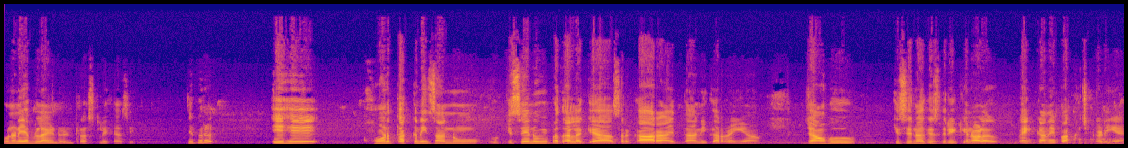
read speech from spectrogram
ਉਹਨਾਂ ਨੇ ਬਲਾਈਂਡ ਇੰਟਰਸਟ ਲਿਖਿਆ ਸੀ। ਤੇ ਫਿਰ ਇਹ ਹੁਣ ਤੱਕ ਨਹੀਂ ਸਾਨੂੰ ਕਿਸੇ ਨੂੰ ਵੀ ਪਤਾ ਲੱਗਿਆ, ਸਰਕਾਰਾਂ ਇਦਾਂ ਨਹੀਂ ਕਰ ਰਹੀਆਂ, ਜਾਂ ਉਹ ਕਿਸੇ ਨਾ ਕਿਸੇ ਤਰੀਕੇ ਨਾਲ ਬੈਂਕਾਂ ਦੇ ਪੱਖ 'ਚ ਖੜੀਆਂ।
